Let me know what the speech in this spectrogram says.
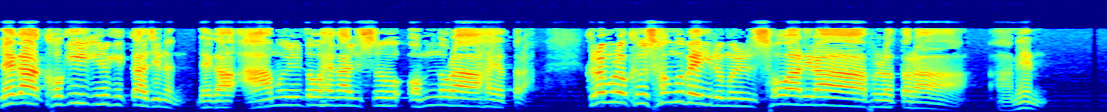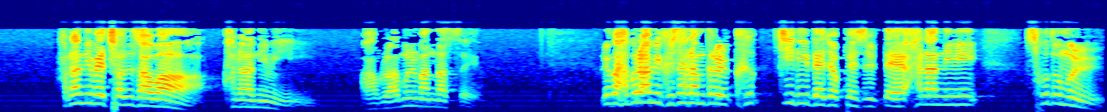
내가 거기 이르기까지는 내가 아무 일도 행할 수 없노라 하였더라. 그러므로 그 성읍의 이름을 소알이라 불렀더라. 아멘. 하나님의 천사와 하나님이 아브라함을 만났어요. 그리고 아브라함이 그 사람들을 극진히 대접했을 때 하나님이 소돔을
